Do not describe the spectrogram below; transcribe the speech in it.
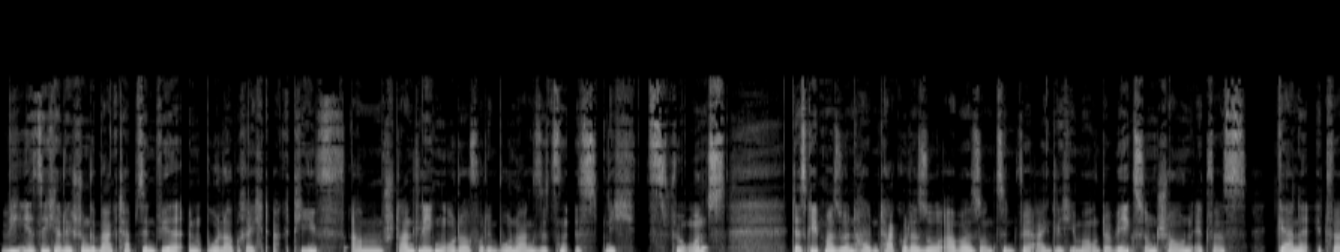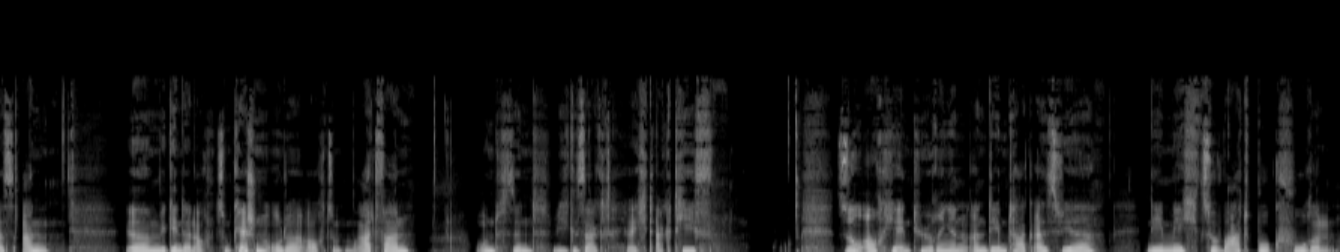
Wie ihr sicherlich schon gemerkt habt, sind wir im Urlaub recht aktiv. Am Strand liegen oder vor dem Wohnwagen sitzen ist nichts für uns. Das geht mal so einen halben Tag oder so, aber sonst sind wir eigentlich immer unterwegs und schauen etwas, gerne etwas an. Ähm, wir gehen dann auch zum Cashen oder auch zum Radfahren und sind, wie gesagt, recht aktiv. So auch hier in Thüringen an dem Tag, als wir nämlich zur Wartburg fuhren.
